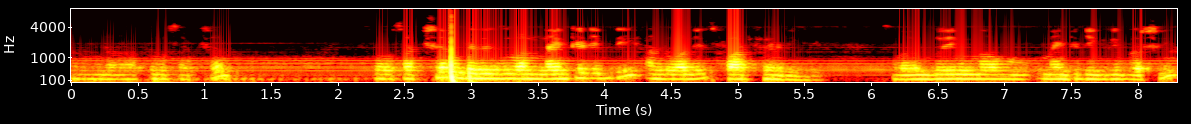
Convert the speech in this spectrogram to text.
And uh, two section. So section there is one 90 degree and one is 45 degree. So I am doing now 90 degree brushing.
